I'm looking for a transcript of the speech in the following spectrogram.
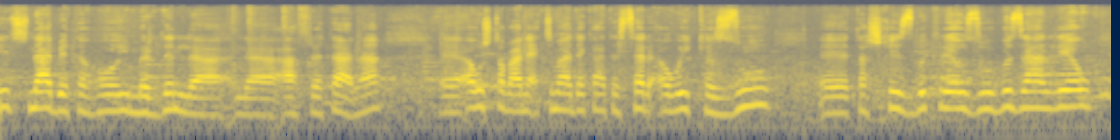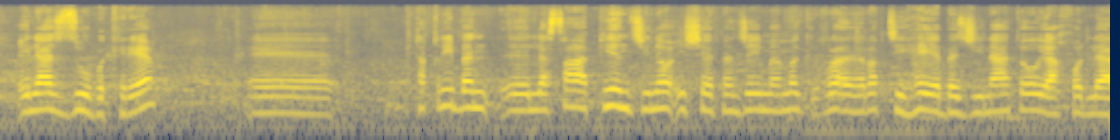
هیچ نابێتە هۆی مردن لە ئافرەتانە ئەوش تەبان احتیما دەکاتە سەر ئەوەی کە زوو تەشخیز بکرێ و زوو بزانرێ و عیلاج زوو بکرێ تقریبا لە سا پێنجی نەوەی شێرپەنجەی مەمەک ڕەتی هەیە بە جیناتەوە یاخود لە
